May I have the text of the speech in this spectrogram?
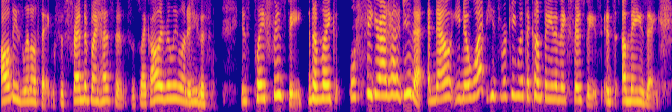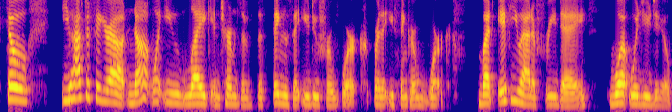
all these little things. This friend of my husband's was like, all I really want to do is is play frisbee. And I'm like, well, figure out how to do that. And now you know what? He's working with a company that makes frisbees. It's amazing. So you have to figure out not what you like in terms of the things that you do for work or that you think are work, but if you had a free day, what would you do?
